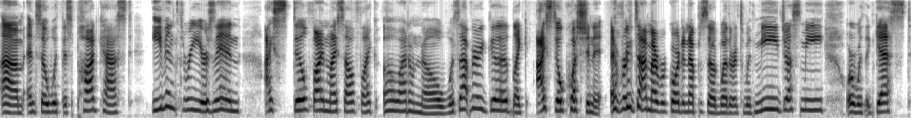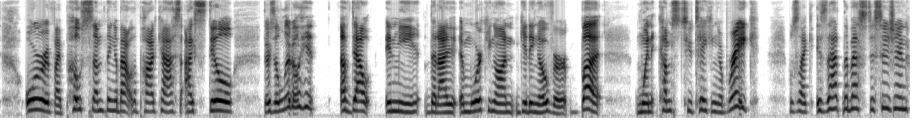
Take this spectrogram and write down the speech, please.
Um, and so with this podcast, even three years in, I still find myself like, oh, I don't know, was that very good? Like, I still question it every time I record an episode, whether it's with me, just me, or with a guest, or if I post something about the podcast, I still, there's a little hint of doubt in me that I am working on getting over. But when it comes to taking a break, was like, is that the best decision?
